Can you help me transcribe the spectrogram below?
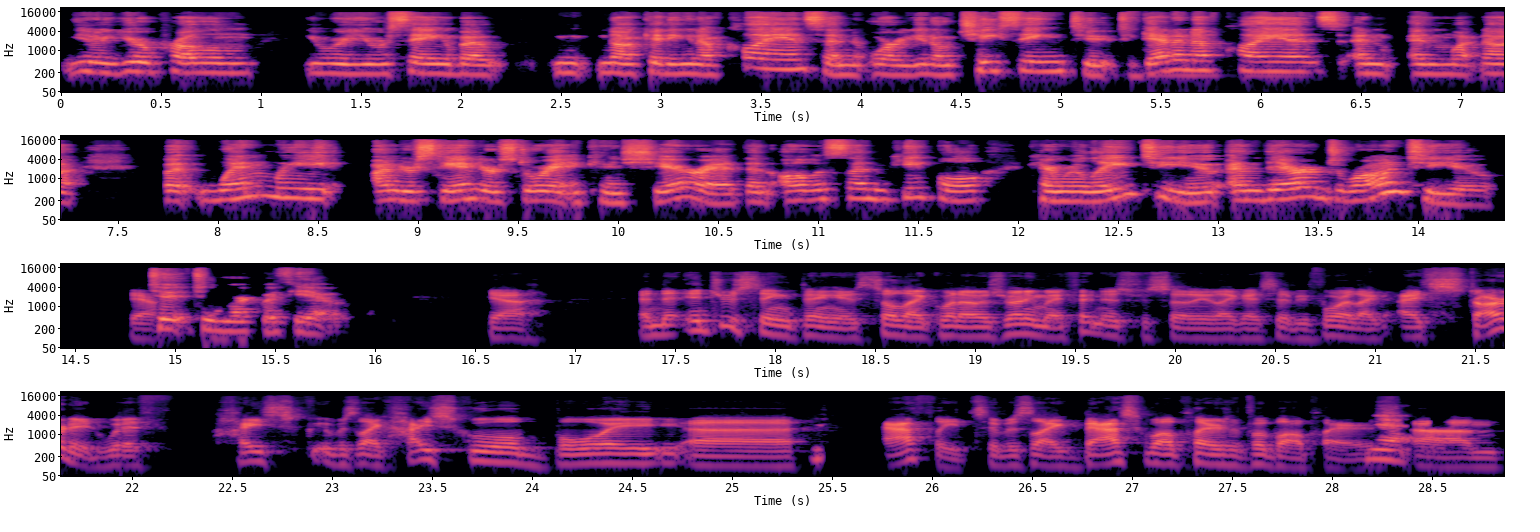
you know, your problem you were you were saying about not getting enough clients and or you know chasing to to get enough clients and and whatnot but when we understand your story and can share it then all of a sudden people can relate to you and they're drawn to you yeah. to, to work with you yeah And the interesting thing is, so like when I was running my fitness facility, like I said before, like I started with high school. It was like high school boy uh, athletes. It was like basketball players and football players. Yeah. Um,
